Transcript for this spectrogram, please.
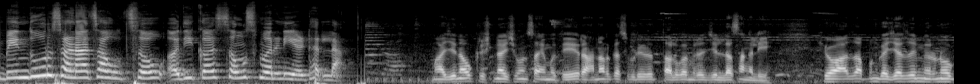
बेंदूर सणाचा उत्सव अधिकच संस्मरणीय ठरला. माझे नाव कृष्णा यशवंत सायमते राहणार कसबडी तालुका मिरज जिल्हा सांगली. किंवा आज आपण गजाचं मिरवणूक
